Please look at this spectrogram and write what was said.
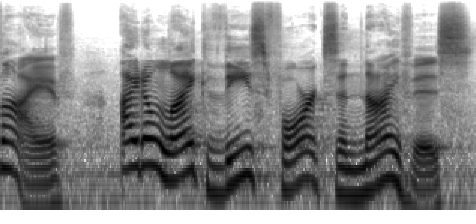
5. I don't like these forks and knives.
